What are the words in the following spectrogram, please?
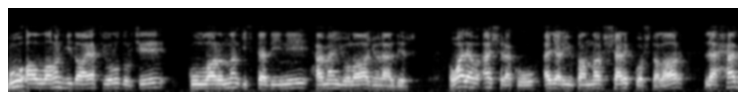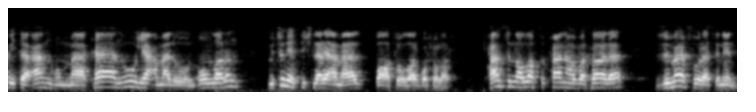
Bu, Allahın hidayət yoludur ki, qullarından istədiyini həmən yola yönəldir. Və ləv əşrəku, əgər insanlar şərik qoşsalar, ləhəbitə ənhum mə kənu yə'məlun. Onların bütün etdikləri əməl batı olar, boş olar. Həmçinin Allah subhanahu və teala Zümər surəsinin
